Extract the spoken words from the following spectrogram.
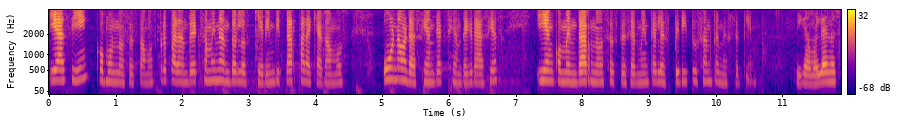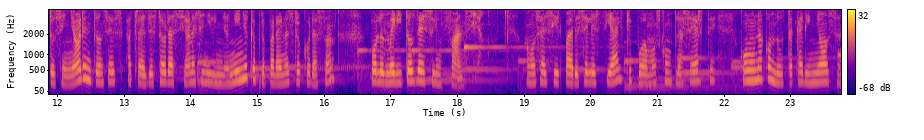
Y así como nos estamos preparando y examinando, los quiero invitar para que hagamos una oración de acción de gracias y encomendarnos especialmente al Espíritu Santo en este tiempo. Digámosle a nuestro Señor entonces a través de esta oración a ese divino niño que prepara nuestro corazón por los méritos de su infancia. Vamos a decir, Padre Celestial, que podamos complacerte con una conducta cariñosa,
